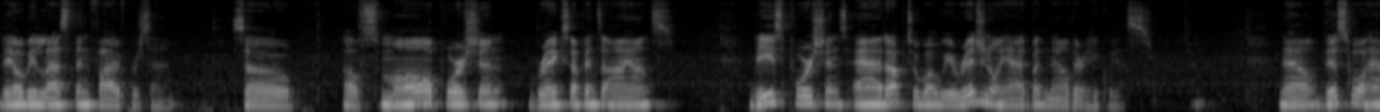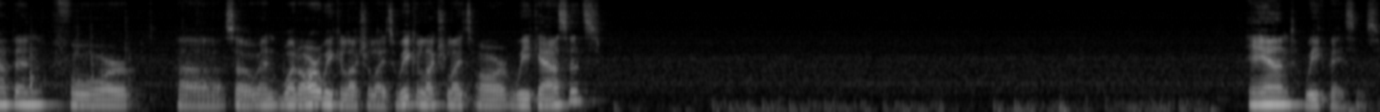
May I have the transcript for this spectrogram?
They'll be less than 5%. So a small portion breaks up into ions. These portions add up to what we originally had, but now they're aqueous. Now, this will happen for uh, so, and what are weak electrolytes? Weak electrolytes are weak acids. and weak bases.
